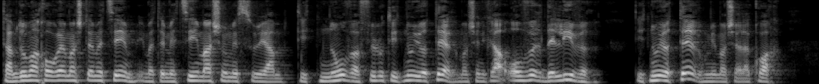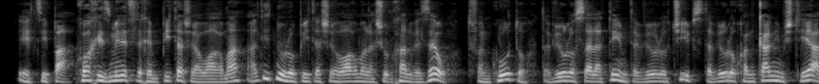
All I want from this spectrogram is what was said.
תעמדו מאחורי מה שאתם מציעים, אם אתם מציעים משהו מסוים תיתנו ואפילו תיתנו יותר, מה שנקרא over deliver, תיתנו יותר ממה שהלקוח אה, ציפה. לקוח הזמין אצלכם פיתה שווארמה, אל תיתנו לו פיתה שווארמה לשולחן וזהו, תפנקו אותו, תביאו לו סלטים, תביאו לו צ'יפס, תביאו לו קנקן עם שתייה,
